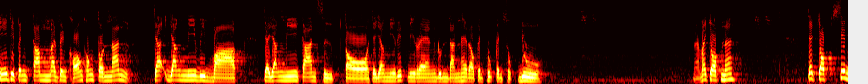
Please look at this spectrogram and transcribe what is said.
นี้ที่เป็นกรรมอันเป็นของของตนนั้น จะยังมีวิบาก จะยังมีการสืบต่อ จะยังมีฤทธิ์มีแรงดุลดันให้เราเป็นทุกข์เป็นสุขอยู่ไม่จบนะ จะจบสิ้น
